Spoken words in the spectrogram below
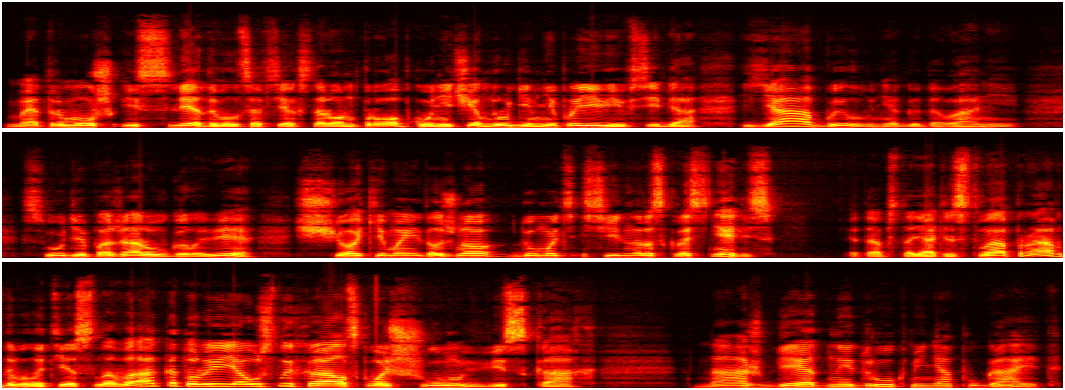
Мэтр-муж исследовал со всех сторон пробку, ничем другим не проявив себя. Я был в негодовании. Судя по жару в голове, щеки мои, должно думать, сильно раскраснелись. Это обстоятельство оправдывало те слова, которые я услыхал сквозь шум в висках. Наш бедный друг меня пугает.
